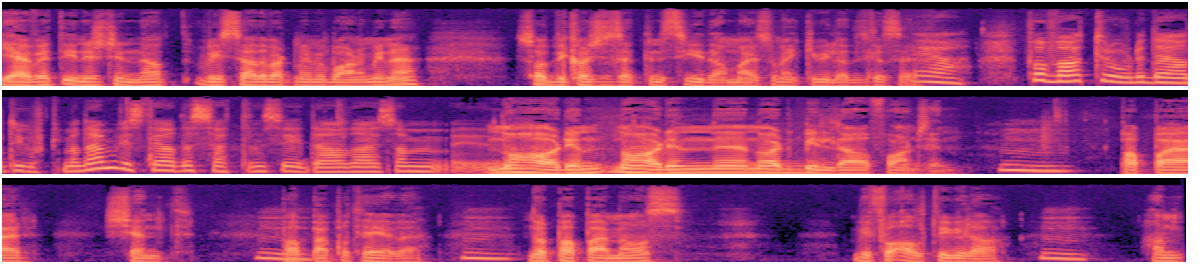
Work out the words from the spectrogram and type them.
jeg vet innerst inne at hvis jeg hadde vært med med barna mine, så hadde de kanskje sett en side av meg som jeg ikke vil at de skal se. ja. For hva tror du det hadde gjort med dem, hvis de hadde sett en side av deg som Nå har de, en, nå har de en, nå har de et bilde av faren sin. Pappa er kjent. Pappa er på TV. Når pappa er med oss, vi får alt vi vil ha. Han,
